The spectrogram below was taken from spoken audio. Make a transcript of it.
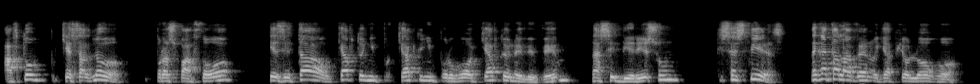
Αυτό και σας λέω, προσπαθώ και ζητάω και από, τον, και από την Υπουργό και από τον ΕΔΙΒΙΜ να συντηρήσουν τις αιστείες. Δεν καταλαβαίνω για ποιο λόγο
